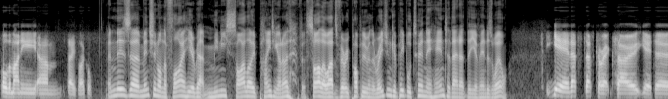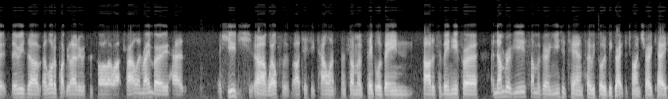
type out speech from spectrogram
all the money um, stays local. And there's a mention on the flyer here about mini silo painting. I know that silo art's very popular in the region. Can people turn their hand to that at the event as well? Yeah, that's that's correct. So yeah, there is a, a, lot of popularity with the silo art trail, and Rainbow has a huge uh, wealth of artistic talent. And some of people have been artists have been here for a, a, number of years. Some are very new to town, so we thought it'd be great to try and showcase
